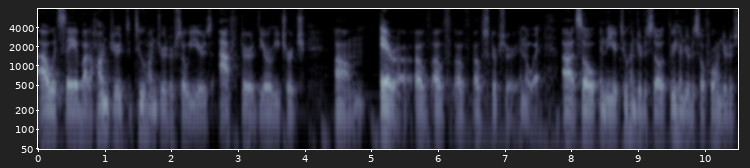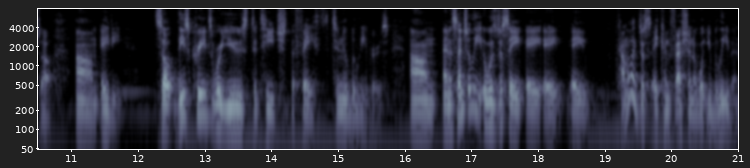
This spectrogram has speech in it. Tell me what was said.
I would say, about 100 to 200 or so years after the early church um, era of, of, of, of, Scripture, in a way. Uh, so, in the year 200 or so, 300 or so, 400 or so um, AD. So, these creeds were used to teach the faith to new believers. Um, and essentially, it was just a, a, a, a kind of like just a confession of what you believe in.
